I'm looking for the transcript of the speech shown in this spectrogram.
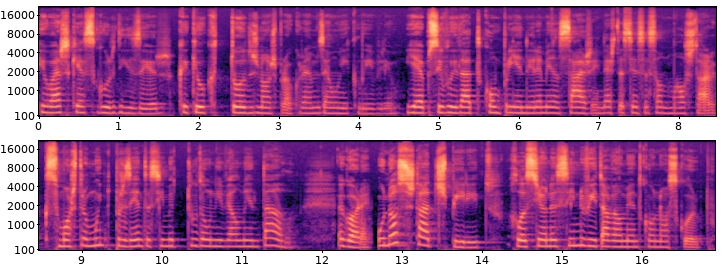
Eu acho que é seguro dizer que aquilo que todos nós procuramos é um equilíbrio e é a possibilidade de compreender a mensagem desta sensação de mal-estar que se mostra muito presente acima de tudo a um nível mental. Agora, o nosso estado de espírito relaciona-se inevitavelmente com o nosso corpo.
